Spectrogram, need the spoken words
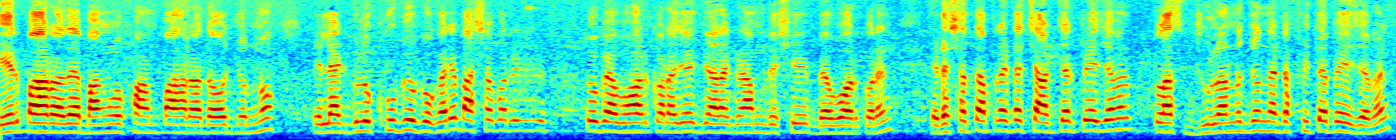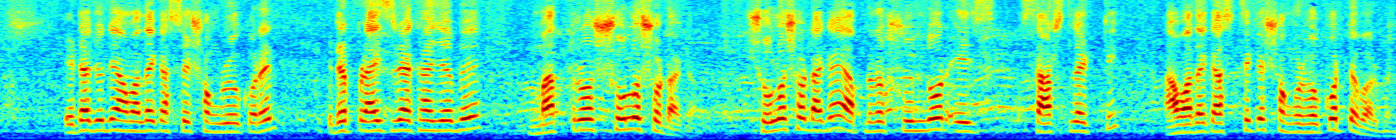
ঘের পাহারা দেয়, বাংলো ফার্ম পাহারা দেওয়ার জন্য, এই লাইটগুলো খুবই উপকারী। বাসা বাড়ির তো ব্যবহার করা যায়, যারা গ্রাম দেশে ব্যবহার করেন। এটার সাথে আপনারা একটা চার্জার পেয়ে যাবেন প্লাস ঝুলানোর জন্য একটা ফিতা পেয়ে যাবেন। এটা যদি আমাদের কাছে সংগ্রহ করেন, এটার প্রাইস রাখা যাবে মাত্র ষোলোশো টাকা। ষোলোশো টাকায় আপনারা সুন্দর এই সার্চ লাইটটি আমাদের কাছ থেকে সংগ্রহ করতে পারবেন।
